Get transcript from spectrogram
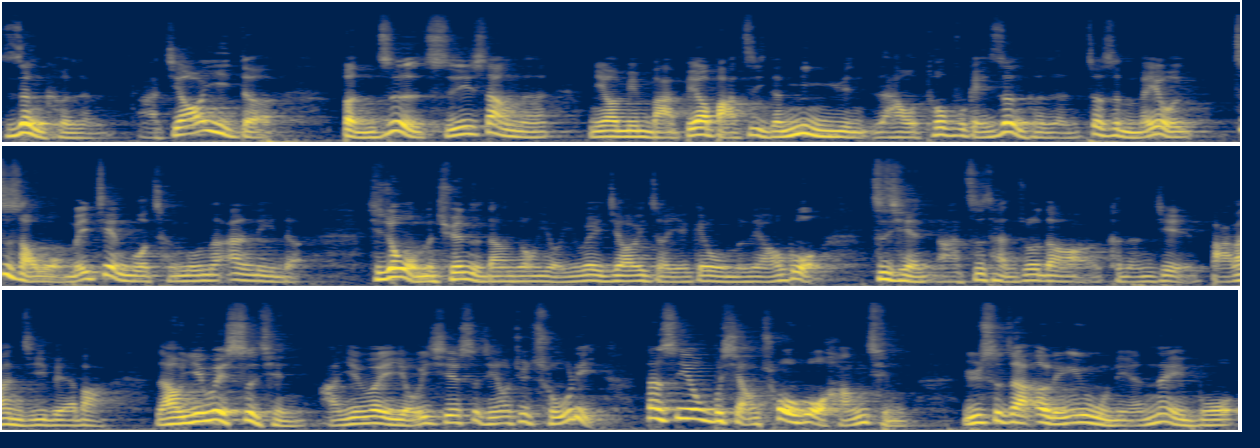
任何人啊。交易的本质实际上呢，你要明白，不要把自己的命运然后托付给任何人，这是没有，至少我没见过成功的案例的。其中我们圈子当中有一位交易者也给我们聊过，之前啊资产做到可能借百万级别吧，然后因为事情啊，因为有一些事情要去处理，但是又不想错过行情。于是，在二零一五年那一波，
